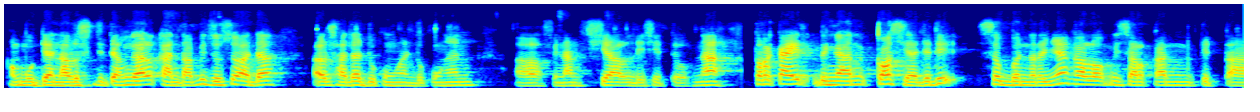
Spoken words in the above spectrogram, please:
kemudian harus ditanggalkan, tapi justru ada harus ada dukungan-dukungan uh, finansial di situ. Nah, terkait dengan cost ya, jadi sebenarnya kalau misalkan kita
